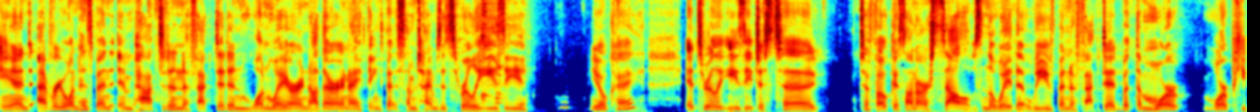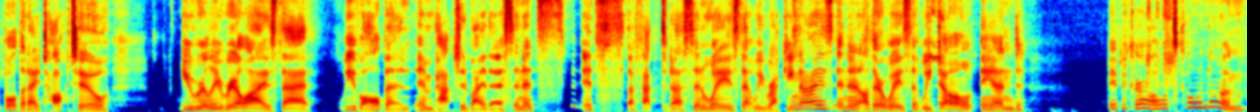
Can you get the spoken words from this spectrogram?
And everyone has been impacted and affected in one way or another. And I think that sometimes it's really easy. You okay? It's really easy just to to focus on ourselves and the way that we've been affected. But the more more people that I talk to, you really realize that we've all been impacted by this and it's it's affected us in ways that we recognize and in other ways that we don't. And baby girl, what's going on?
